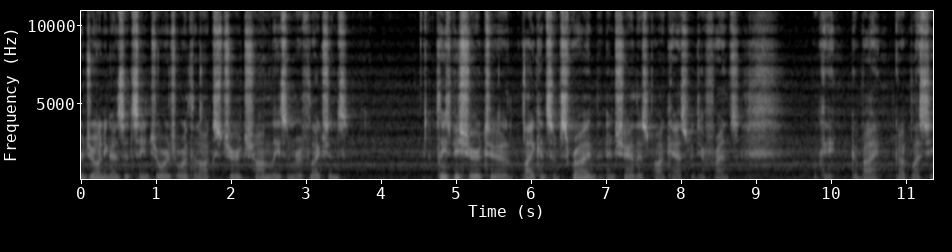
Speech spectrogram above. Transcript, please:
For joining us at St. George Orthodox Church Homilies and Reflections. Please be sure to like and subscribe and share this podcast with your friends. Okay, goodbye. God bless you.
